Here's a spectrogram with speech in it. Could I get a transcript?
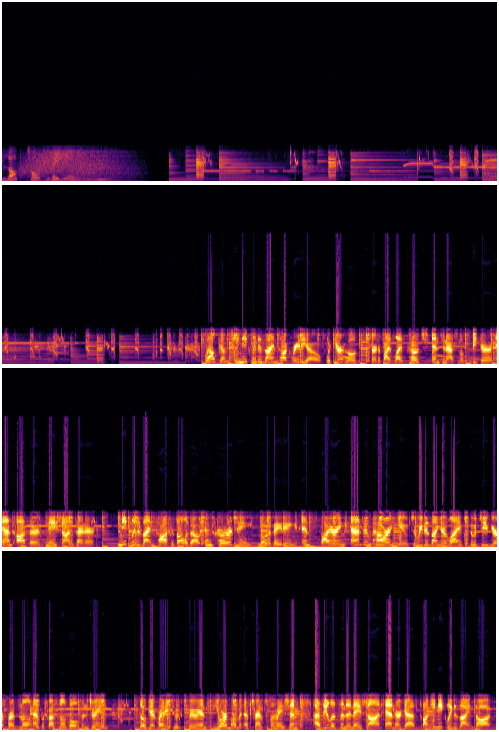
Blog Talk Radio. Welcome to Uniquely Designed Talk Radio with your host, certified life coach, international speaker, and author, Nashawn Turner. Uniquely Designed Talk is all about encouraging, motivating, inspiring, and empowering you to redesign your life to achieve your personal and professional goals and dreams. So get ready to experience your moment of transformation as you listen to Nashawn and her guest on Uniquely Designed Talk.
